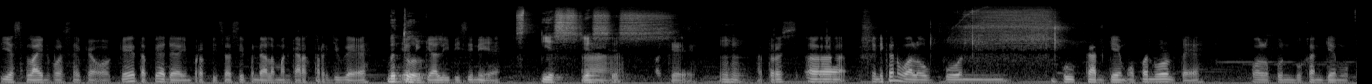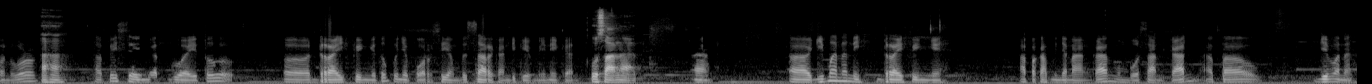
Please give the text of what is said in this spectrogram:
ya selain voice act oke, tapi ada improvisasi pendalaman karakter juga ya. Betul. Yang digali di sini ya. Yes, yes, Ah, yes. Oke. Mhm. Nah, terus eh, ini kan walaupun bukan game open world ya, walaupun bukan game open world, Aha. tapi seingat gua itu eh, driving itu punya porsi yang besar kan di game ini kan. Oh sangat. Nah, eh, gimana nih drivingnya? Apakah menyenangkan, membosankan, atau gimana?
